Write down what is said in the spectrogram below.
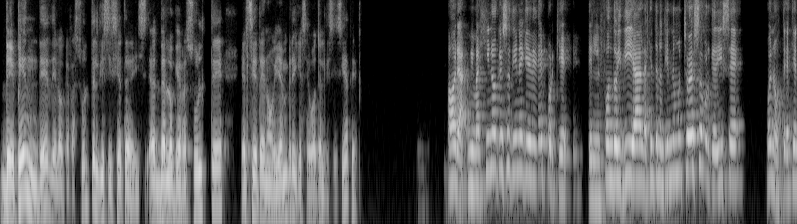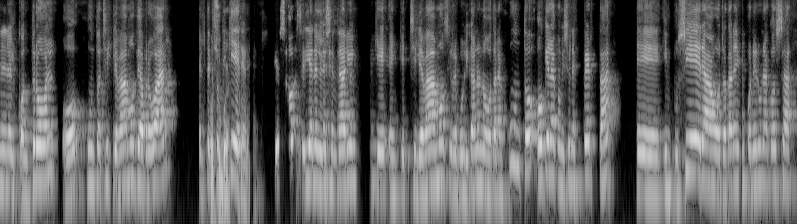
depende de lo que resulte el 17 de, eh, de lo que resulte el 7 de noviembre y que se vote el 17. Ahora, me imagino que eso tiene que ver porque en el fondo hoy día la gente no entiende mucho eso porque dice, bueno, ustedes tienen el control o junto a Chile vamos de aprobar el texto que quieren. Eso sería en el escenario en que, en que Chile Vamos y Republicanos no votaran juntos o que la comisión experta eh, impusiera o tratara de imponer una cosa,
